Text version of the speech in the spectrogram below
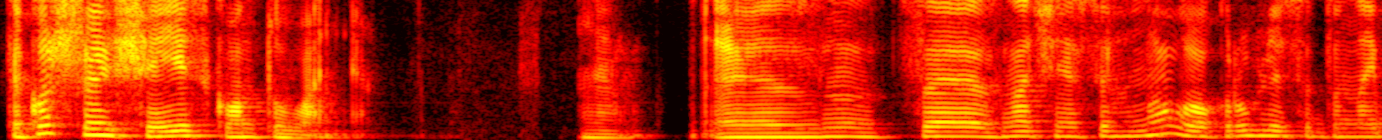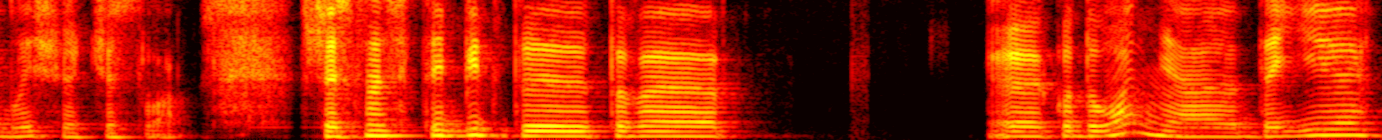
Також ще є квантування. Е, Це значення сигналу округлюється до найближчого числа. 16-бітове е, кодування дає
